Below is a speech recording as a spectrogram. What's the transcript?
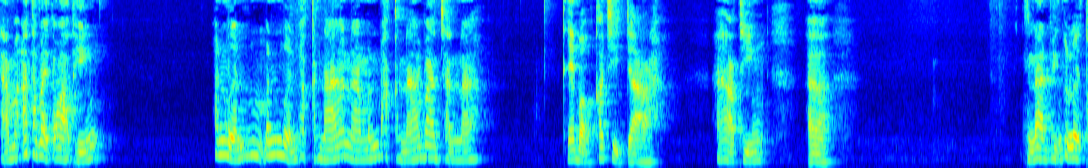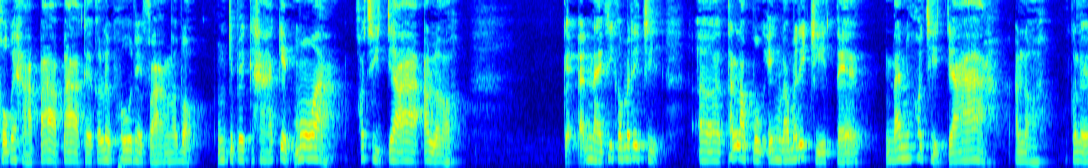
ถามว่าอ้าวทำไมต้องเอาทิ้ง มันเหมือนมันเหมือนผักคะน้านะมันผักคะน้าบ้านฉันนะแกบอกเขาฉีดยาให้เอาทิ้ง เอ่อนานพิงก็เลยโทรไปหาป้าป้าแกก็เลยพูดให้ฟังเขาบอก มึงจะไปหาเก็บมั่วเขาฉีดยาเอาเหรออันไหนที่เขาไม่ได้ฉีดเอ่อถ้าเราปลูกเองเราไม่ได้ฉีด แต่นั่นเขาฉีดยาเอาเหรอก็เลย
